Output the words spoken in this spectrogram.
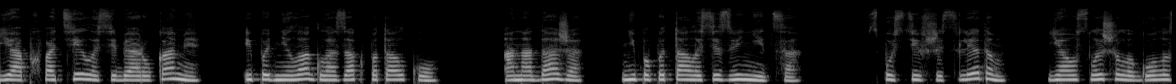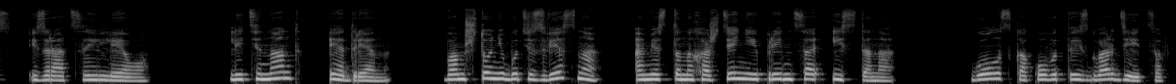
Я обхватила себя руками и подняла глаза к потолку. Она даже не попыталась извиниться. Спустившись следом, я услышала голос из рации Лео. «Лейтенант Эдриан, вам что-нибудь известно о местонахождении принца Истона?» Голос какого-то из гвардейцев.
